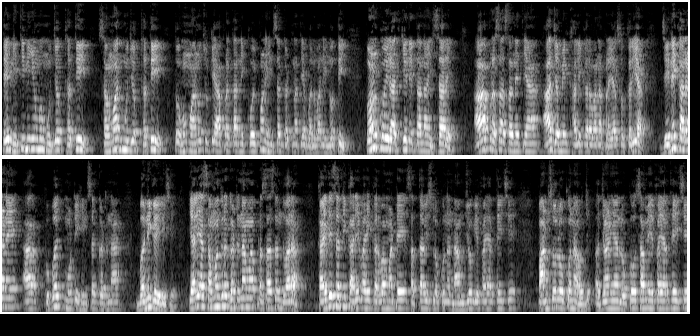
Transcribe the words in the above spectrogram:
તે નીતિ નિયમો મુજબ થતી, સંવાદ મુજબ થતી, તો હું માનું છું કે આ પ્રકારની કોઈ પણ હિંસક ઘટના ત્યાં બનવાની નહોતી. પણ કોઈ રાજકીય નેતાના ઇશારે આ પ્રશાસને ત્યાં આ જમીન ખાલી કરવાના પ્રયાસો કર્યા, જેને કારણે આ ખૂબ જ મોટી હિંસક ઘટના બની ગયેલી છે. ત્યારે આ સમગ્ર ઘટનામાં પ્રશાસન દ્વારા કાયદેસરની કાર્યવાહી કરવા માટે સત્તાવીસ લોકોના નામજોગ એફઆઈઆર થઈ છે, પાંચસો લોકોના અજાણ્યા લોકો સામે એફઆઈઆર થઈ છે.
